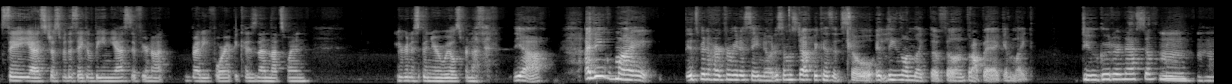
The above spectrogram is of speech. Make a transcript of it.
say yes just for the sake of being yes if you're not ready for it because then that's when you're going to spin your wheels for nothing. Yeah. I think my it's been hard for me to say no to some stuff because it's so it leans on like the philanthropic and like do-gooderness of me. Mm-hmm.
